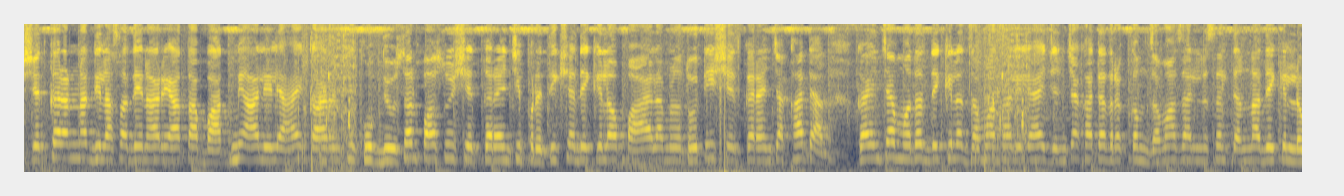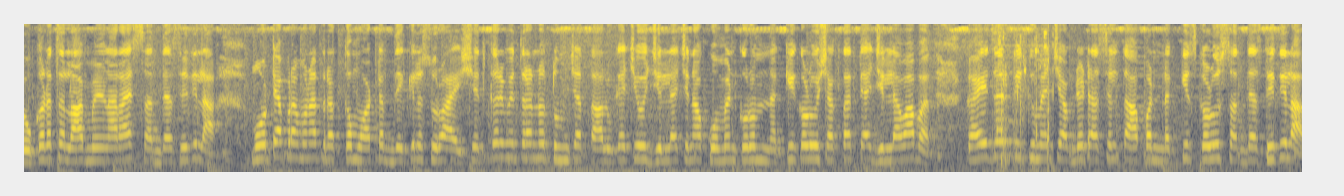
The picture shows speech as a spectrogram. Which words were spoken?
शेतकऱ्यांना दिलासा देणारी आता बातमी आलेली आहे. कारण की खूप दिवसांपासून शेतकऱ्यांची प्रतीक्षा देखील पाहायला मिळत होती. शेतकऱ्यांच्या खात्यात काहींच्या मदत देखील जमा झालेली आहे. ज्यांच्या खात्यात रक्कम जमा झाली नसेल त्यांना देखील लवकरच लाभ मिळणार आहे. सध्या स्थितीला मोठ्या प्रमाणात रक्कम वाटप देखील सुरू आहे. शेतकरी मित्रांनो तुमच्या तालुक्याचे व जिल्ह्याचे नाव कॉमेंट करून नक्की कळवू शकतात त्या जिल्ह्याबाबत काही जर पीक विम्याची अपडेट असेल तर आपण नक्कीच कळू. सध्या स्थितीला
